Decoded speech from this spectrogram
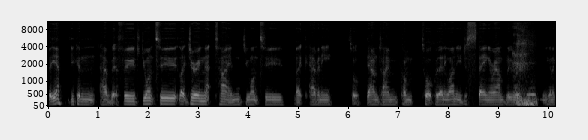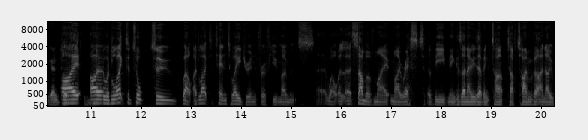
But yeah, you can have a bit of food. Do you want to like during that time? Do you want to like have any sort of downtime? Come talk with anyone? Are you just staying around Blue Ridge? You're going to go and talk. I I would like to talk to well, I'd like to tend to Adrian for a few moments. Uh, well, uh, some of my my rest of the evening because I know he's having t- tough time of it. I know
